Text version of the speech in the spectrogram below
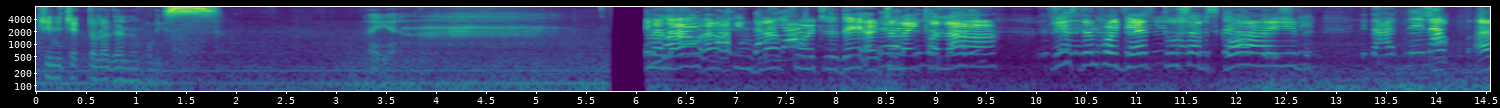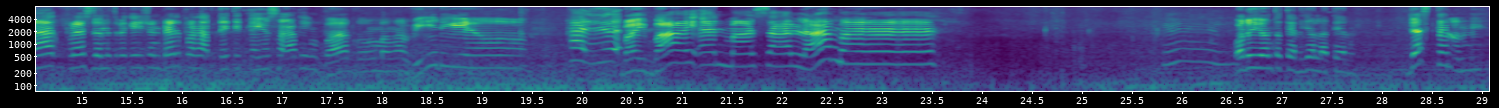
Chine-check talaga ng pulis. Ayan. na lang ang aking vlog for today or tonight pala. Please don't forget to subscribe. So, at press the notification bell para updated kayo sa aking bagong mga video. Bye-bye and masalama! Hmm. What do you want to tell? Yala, tell. Just tell only.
